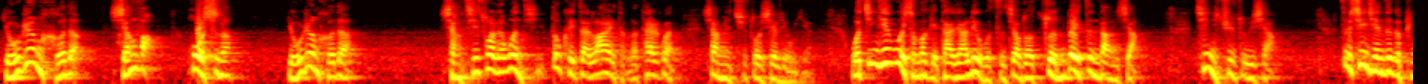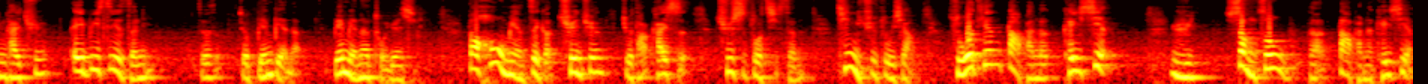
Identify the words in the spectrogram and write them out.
有任何的想法，或是呢，有任何的想提出来的问题，都可以在 Light 和 Telegram 下面去做一些留言。我今天为什么给大家六个字，叫做准备震荡一下，请你去注意一下。这先前这个平台区 A、B、C 的整理，这是就扁扁的、扁扁的椭圆形，到后面这个圈圈，就它开始趋势做起身，请你去注意一下。昨天大盘的 K 线与上周五的大盘的 K 线。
